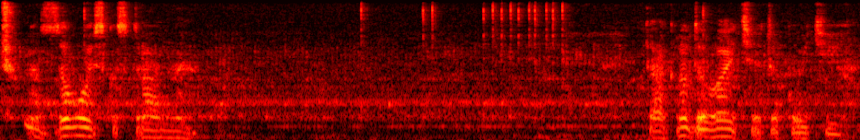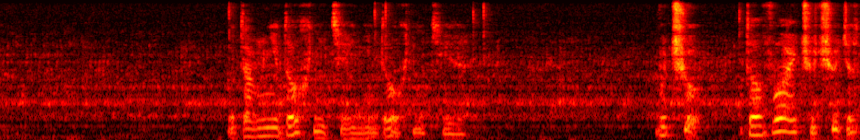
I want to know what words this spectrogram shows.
Что у нас за войско странное? Так, ну давайте, такой тихо. Вы там не дохните, не дохните. Вы чё? Давай чуть-чуть.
